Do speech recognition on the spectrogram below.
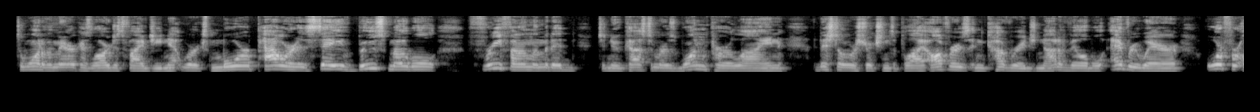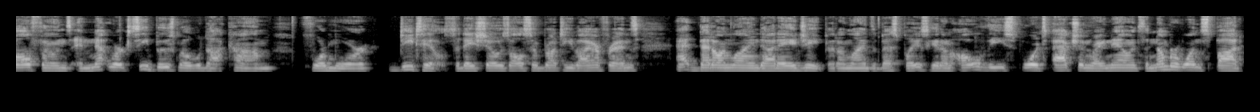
to one of America's largest 5G networks. More power to save. Boost Mobile, free phone limited to new customers, one per line. Additional restrictions apply. Offers and coverage not available everywhere or for all phones and networks. See boostmobile.com for more details. Today's show is also brought to you by our friends at betonline.ag. Betonline is the best place to get on all of the sports action right now. It's the number one spot,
